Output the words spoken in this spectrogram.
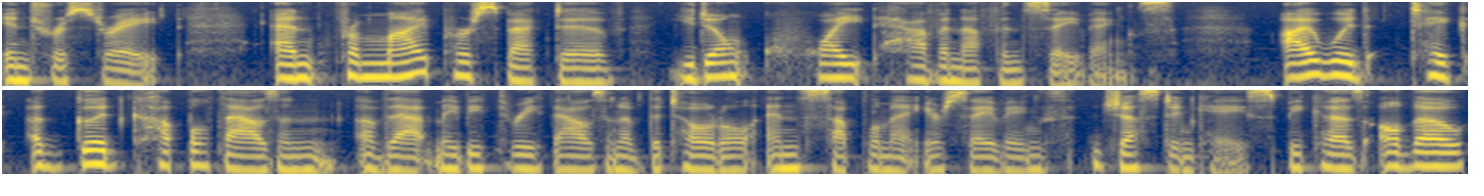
interest rate. And from my perspective, you don't quite have enough in savings. I would take a good couple thousand of that, maybe 3,000 of the total and supplement your savings just in case because although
